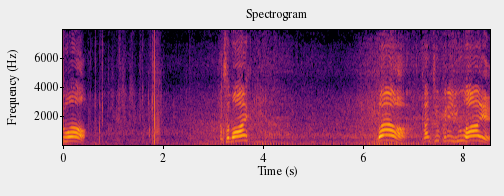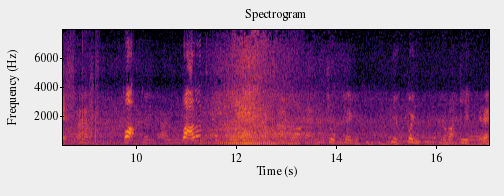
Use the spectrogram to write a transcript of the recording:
xua thực sự bói. Ba khăn chịu cái yu hai ba ba luôn. Chụp chơi việc bình rồi bà chị cái đấy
